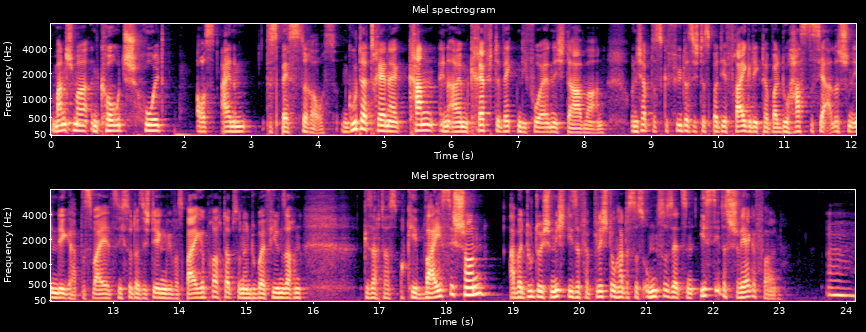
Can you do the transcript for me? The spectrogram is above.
manchmal ein Coach holt aus einem das Beste raus. Ein guter Trainer kann in einem Kräfte wecken, die vorher nicht da waren. Und ich habe das Gefühl, dass ich das bei dir freigelegt habe, weil du hast es ja alles schon in dir gehabt. Das war jetzt nicht so, dass ich dir irgendwie was beigebracht habe, sondern du bei vielen Sachen gesagt hast, okay, weiß ich schon, aber du durch mich diese Verpflichtung hattest, das umzusetzen. Ist dir das schwer gefallen? Mm,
